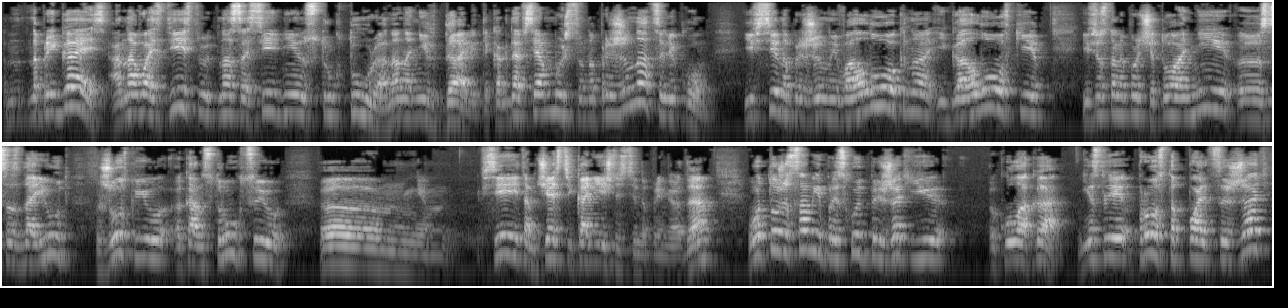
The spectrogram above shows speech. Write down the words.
напрягаясь, она воздействует на соседние структуры, она на них давит. И когда вся мышца напряжена целиком, и все напряжены волокна, и головки, и все остальное прочее, то они э, создают жесткую конструкцию э, всей там части конечности, например, да. Вот то же самое происходит при сжатии кулака. Если просто пальцы сжать,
